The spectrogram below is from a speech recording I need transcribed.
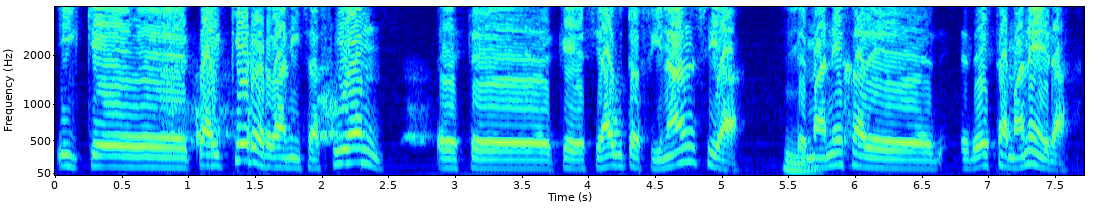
y que cualquier organización este, que se autofinancia se mm. maneja de, de, esta manera.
